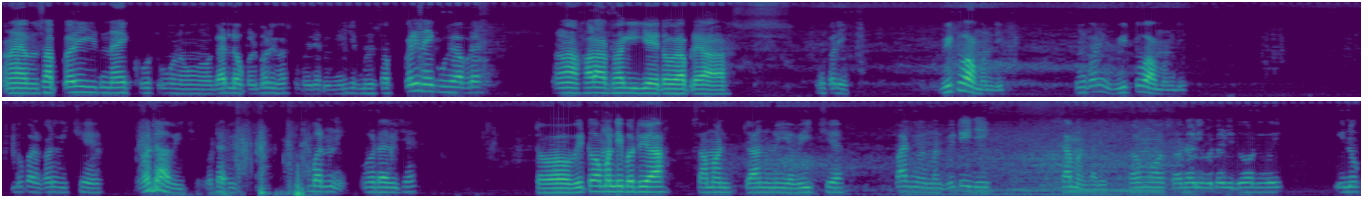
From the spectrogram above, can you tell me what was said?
અને સાફ કરી નાખ્યું હતું અને ગાડલા ઉપર બધી વસ્તુ કરી એટલે નીચે બધું સાફ કરી નાખ્યું છે આપણે હા સાડા આઠ વાગી ગયા તો આપણે આ શું કરી વીટવા મંડી. શું કરી વીટવા મંડી. દુકાન કરવી છે. વઢાવી છે, વઢાવી બંને વઢાવી છે. તો વીટવા મંડી બધું આ સામાન ચાનું નહીં વીજ છે. પાંચ મિનિટમાં વીટી જાય સામાન ખાલી થર્મોસ, અડડી બડાડી ધોવાની હોય. એનું.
